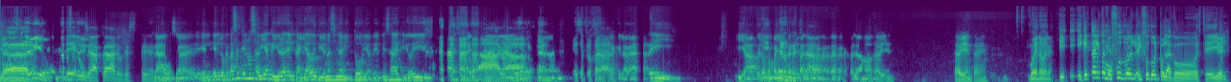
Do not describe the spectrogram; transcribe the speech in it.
claro, claro. O sea, claro, que este... claro, o sea, él, él, lo que pasa es que él no sabía que yo era del Callao y que yo nací en la Victoria, él pensaba que yo y, ah, ya, esa Para que la agarré y, y ya, pues los sí, compañeros me respaldaban, la verdad, me respaldaban. No, está bien, está bien, está bien. Bueno, bueno. ¿Y, y, y qué tal como fútbol, el fútbol polaco, este, Joel?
